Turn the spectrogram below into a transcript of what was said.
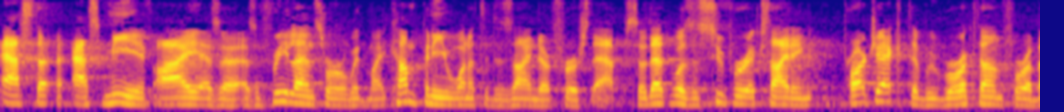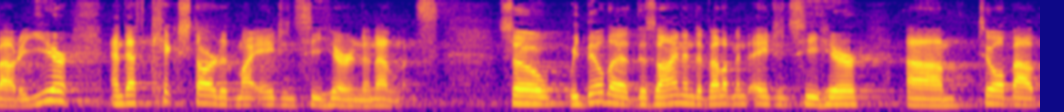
asked, asked me if I, as a, as a freelancer with my company, wanted to design their first app. So that was a super exciting project that we worked on for about a year, and that kickstarted my agency here in the Netherlands. So we built a design and development agency here um, till about,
